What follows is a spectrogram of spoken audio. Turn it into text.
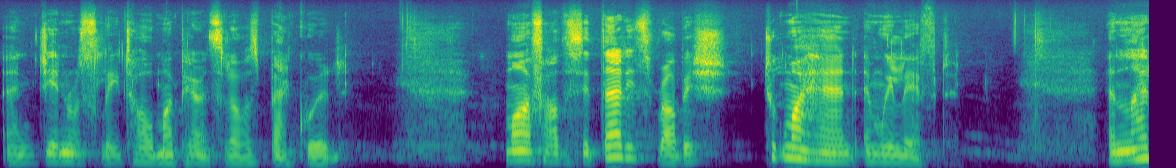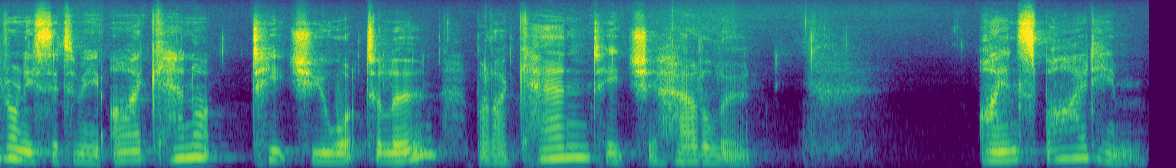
and generously told my parents that I was backward, my father said, That is rubbish, took my hand, and we left. And later on, he said to me, I cannot teach you what to learn, but I can teach you how to learn. I inspired him,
